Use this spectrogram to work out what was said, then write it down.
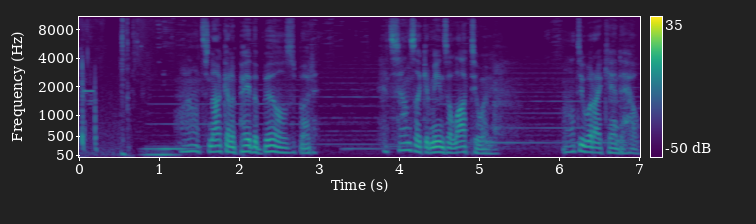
Well, it's not gonna pay the bills, but it sounds like it means a lot to him. I'll do what I can to help.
